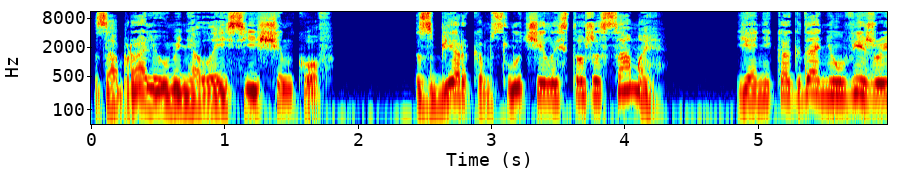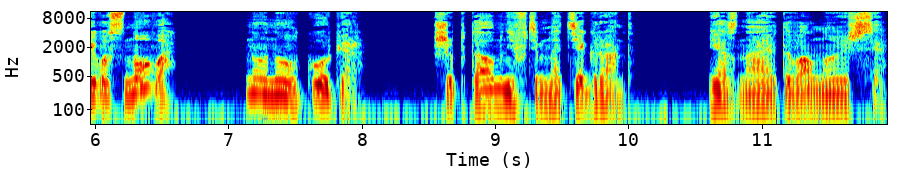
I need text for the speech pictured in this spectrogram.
забрали у меня Лейси и щенков. С Берком случилось то же самое? Я никогда не увижу его снова? Ну-ну, Купер, шептал мне в темноте Грант. Я знаю, ты волнуешься.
